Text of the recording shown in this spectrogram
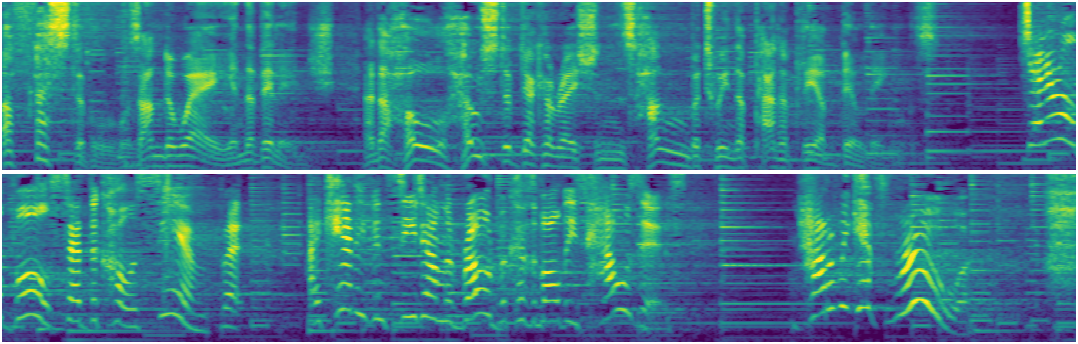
A festival was underway in the village, and a whole host of decorations hung between the panoply of buildings. General Bull said the Colosseum, but I can't even see down the road because of all these houses. How do we get through?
